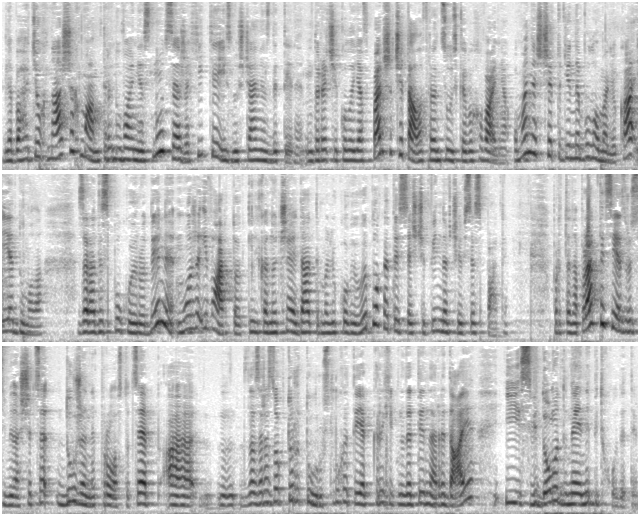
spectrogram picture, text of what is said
Для багатьох наших мам тренування сну це жахіття і знущання з дитини. До речі, коли я вперше читала французьке виховання, у мене ще тоді не було малюка, і я думала, заради спокою родини може і варто кілька ночей дати малюкові виплакатися, щоб він навчився спати. Проте на практиці я зрозуміла, що це дуже непросто. Це а, зразок тортуру слухати, як крихітна дитина ридає, і свідомо до неї не підходити.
